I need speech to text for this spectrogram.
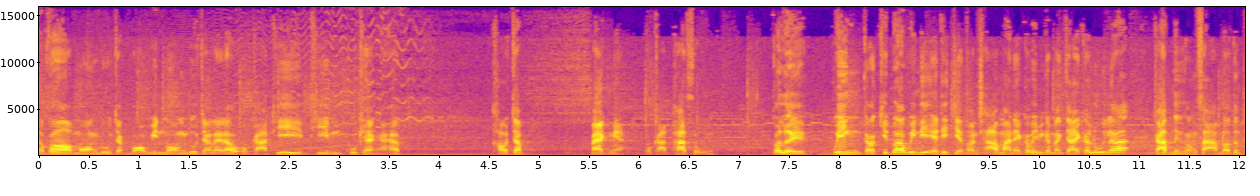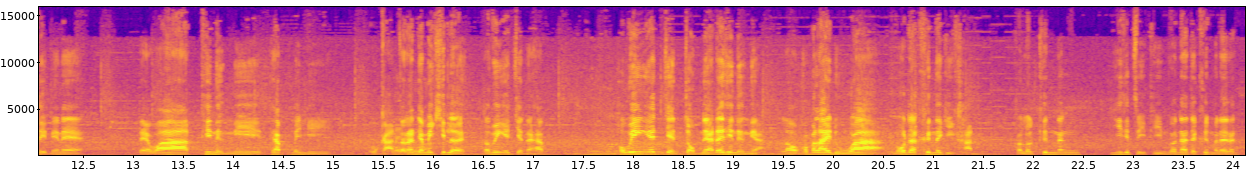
แล้วก็มองดูจากบอวินมองดูจากอะไรแล้ว โอกาสที่ทีมคู่แข่งอะครับเขาจะแปกเนี่ยโอกาสพลาดสูง ก็เลยวิ่งก็คิดว่าวิ่งที่เอสที่เจ็ดตอนเช้ามาเนี่ยก็ไม่มีกำลังใจก็รู้แล้วว่ากราฟหนึ่งสองสามเราต้องติดแน่ๆแต่ว่าที่หนึ่งนี่แทบไม่มีโอกาสตอนนั้นยังไม่คิดเลยตอนวิ่ง S7 นะครับพอวิ่ง S7 จบเนี่ยได้ที่หนึ่งเนี่ยเราก็มาไล่ดูว่ารถจะขึ้นได้กี่คัน ก็รถขึ้นทั้ง 24 ทีมก็น่าจะขึ้นมาได้ทั้ง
